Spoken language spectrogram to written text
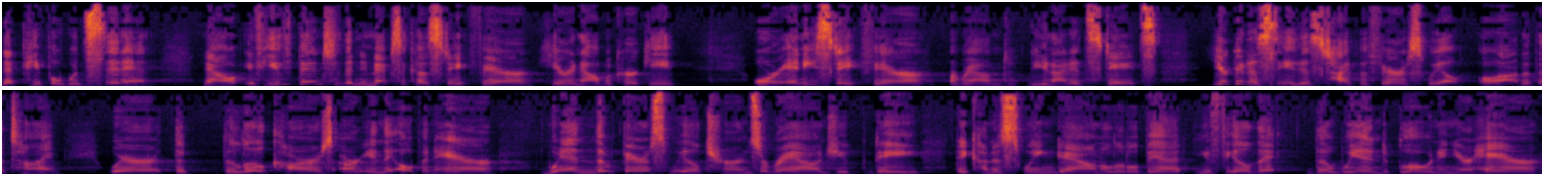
that people would sit in. Now, if you've been to the New Mexico State Fair here in Albuquerque, or any state fair around the United States, you're going to see this type of Ferris wheel a lot of the time, where the, the little cars are in the open air. When the Ferris wheel turns around, you, they, they kind of swing down a little bit. You feel the, the wind blowing in your hair.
